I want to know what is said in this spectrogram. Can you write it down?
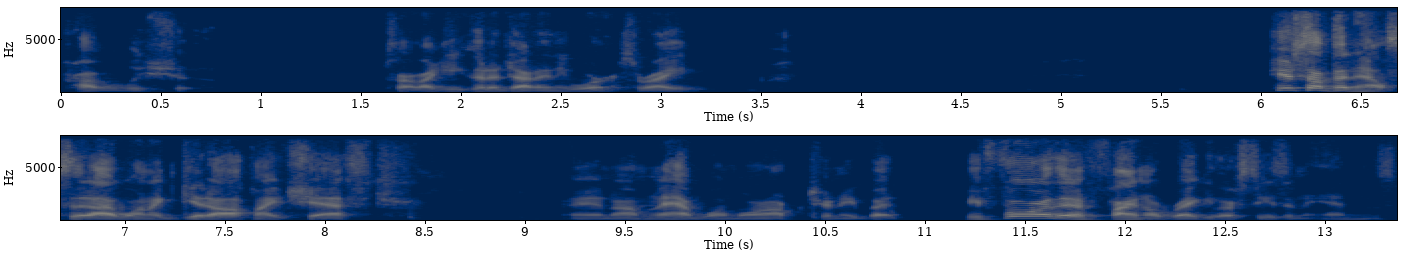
probably should have. It's not like he could have done any worse, right? Here's something else that I want to get off my chest, and I'm going to have one more opportunity. But before the final regular season ends,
